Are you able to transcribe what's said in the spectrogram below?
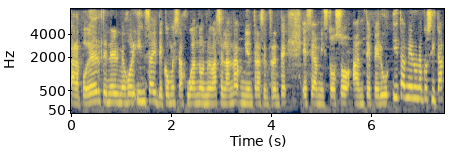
para poder tener el mejor insight de cómo está jugando Nueva Zelanda mientras enfrente ese amistoso ante Perú. Y también una cosita,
